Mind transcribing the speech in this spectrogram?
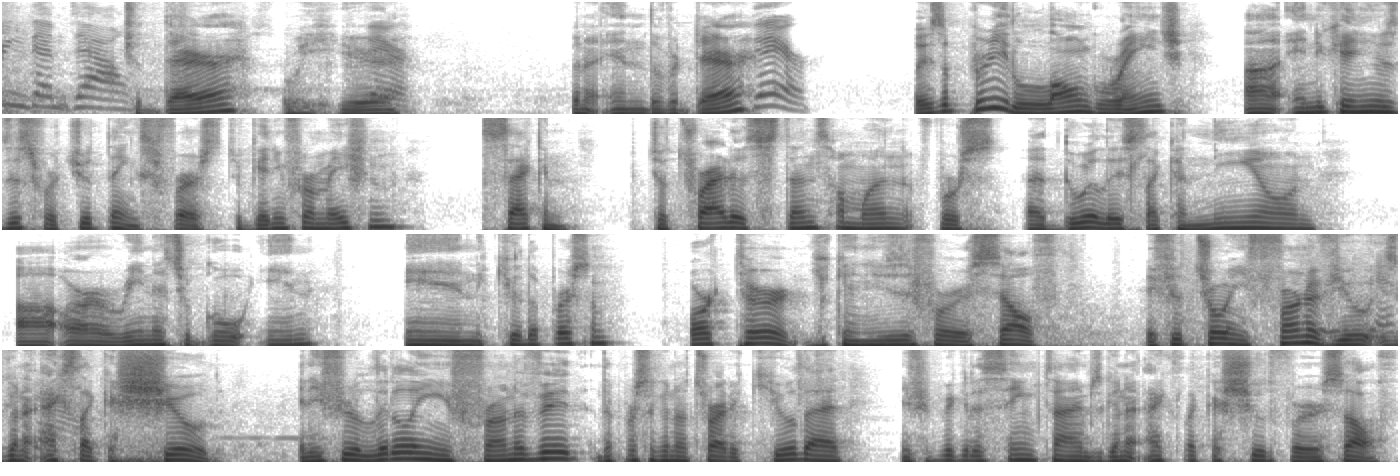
Bring them down. to there Over here. There. gonna end over there. There. so it's a pretty long range uh, and you can use this for two things. First to get information. Second to try to stun someone for a duelist like a neon uh, or a Reyna to go in and kill the person. Or third you can use it for yourself. If you throw in front of you it's gonna act like a shield. And if you're literally in front of it the person gonna try to kill that. If you pick at the same time it's gonna act like a shield for yourself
